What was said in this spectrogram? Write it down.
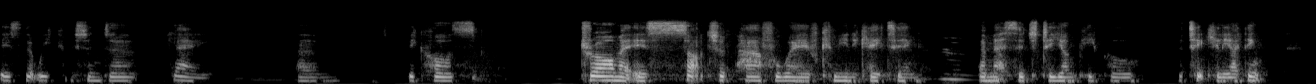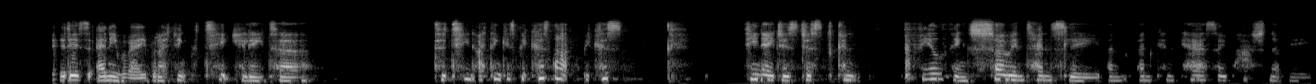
is that we commissioned a play um, because drama is such a powerful way of communicating mm. a message to young people, particularly, I think it is anyway, but I think particularly to to teen, I think it's because that because teenagers just can feel things so intensely and, and can care so passionately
